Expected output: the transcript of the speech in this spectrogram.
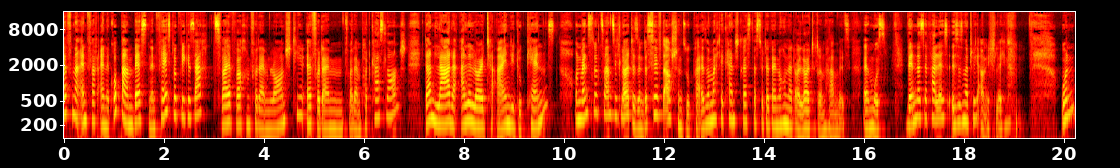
Öffne einfach eine Gruppe, am besten in Facebook, wie gesagt, zwei Wochen vor deinem Launch, äh, vor deinem, vor deinem Podcast-Launch. Dann lade alle Leute ein, die du kennst. Und wenn es nur 20 Leute sind, das hilft auch schon super. Also mach dir keinen Stress, dass du da deine 100 Leute drin haben willst, äh, musst. Wenn das der Fall ist, ist es natürlich auch nicht schlecht. Und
